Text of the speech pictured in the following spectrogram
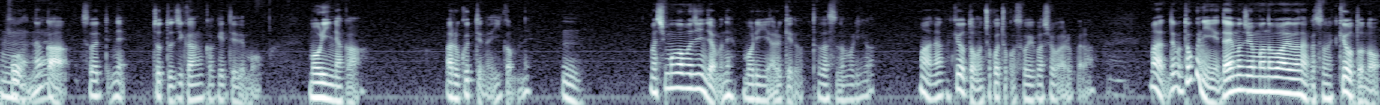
うん。そうだね。なんかそうやってねちょっと時間かけてでも森の中歩くっていうのはいいかもね。うん。まあ下鴨神社もね森あるけど忠須の森がまあなんか京都もちょこちょこそういう場所があるから。まあでも特に大文字山の場合はなんかその京都の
